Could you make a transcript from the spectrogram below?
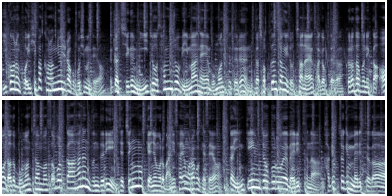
이거는 거의 희박한 확률이라고 보시면 돼요. 그러니까 지금 2조, 3조 미만의 모먼트들은 그러니까 접근성이 좋잖아요, 가격대가. 그러다 보니까 어 나도 모먼트 한번 써볼까 하는 분들이 이제 찍먹 개념으로 많이 사용을 하고 계세요. 그러니까 인게임적으로의 메리트나 가격적인 메리트가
